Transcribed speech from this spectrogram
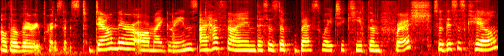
although very processed. Down there are my greens. I have found this is the best way to keep them fresh. So this is kale.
